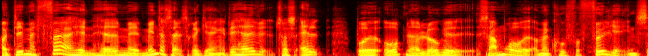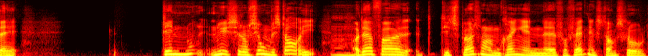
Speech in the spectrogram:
Og det, man førhen havde med mindretalsregeringer, det havde vi trods alt både åbnet og lukket samråd, og man kunne forfølge en sag. Det er en ny situation, vi står i. Mm. Og derfor, dit spørgsmål omkring en øh, forfatningsdomstol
